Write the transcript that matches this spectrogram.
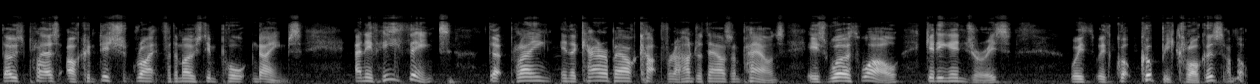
those players are conditioned right for the most important games. And if he thinks that playing in the Carabao Cup for hundred thousand pounds is worthwhile, getting injuries with with could be cloggers. I'm not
